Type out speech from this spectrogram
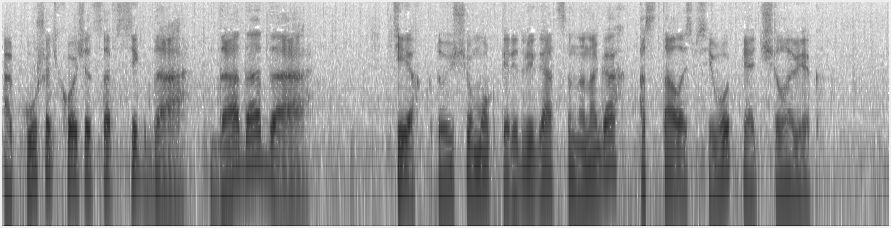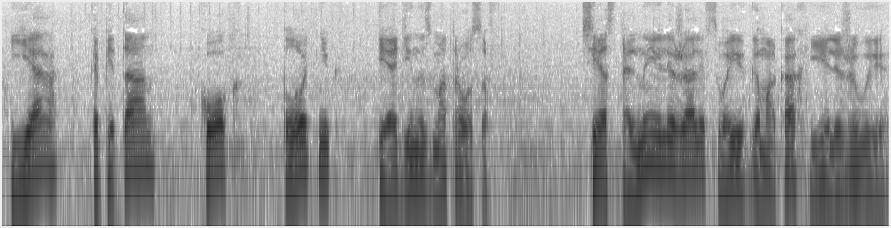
а кушать хочется всегда. Да-да-да. Тех, кто еще мог передвигаться на ногах, осталось всего пять человек. Я, капитан, кок, плотник и один из матросов. Все остальные лежали в своих гамаках еле живые.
